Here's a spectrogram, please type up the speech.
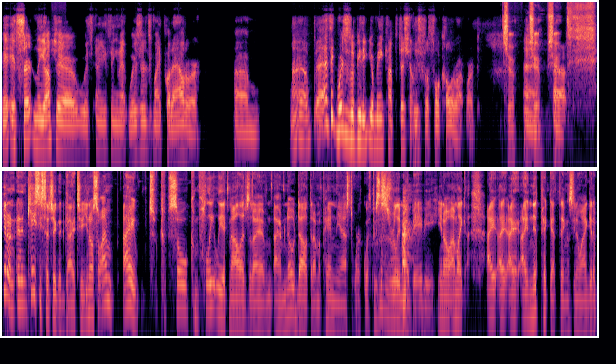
it, it's certainly up there with anything that Wizards might put out, or um, I, I think Wizards would be the, your main competition, at least for the full color artwork. Sure, And, sure, sure. uh, you know, and, and Casey's such a good guy too. You know, so I'm I t- so completely acknowledge that I have I have no doubt that I'm a pain in the ass to work with because this is really my baby. You know, I'm like I I, I I nitpick at things. You know, I get a,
